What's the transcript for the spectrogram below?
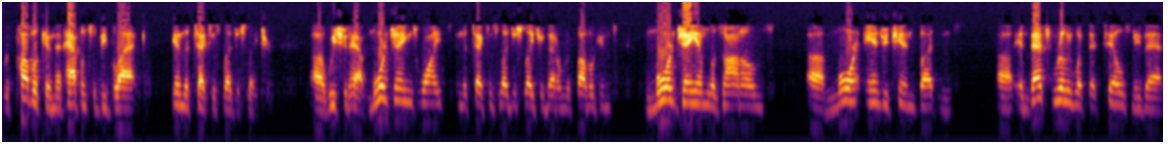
Republican that happens to be black in the Texas legislature. Uh, we should have more James Whites in the Texas legislature that are Republicans, more J.M. Lozanos, uh, more Angie Chen Buttons. Uh, and that's really what that tells me that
